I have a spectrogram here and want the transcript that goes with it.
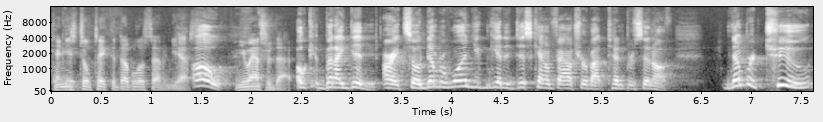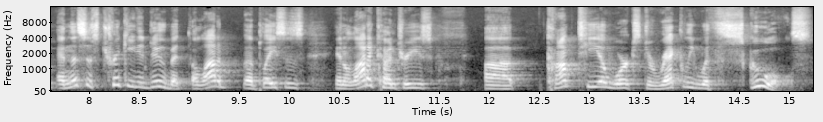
Can you still take the 007? Yes. Oh. You answered that. Okay, but I didn't. All right, so number one, you can get a discount voucher about 10% off. Number two, and this is tricky to do, but a lot of uh, places in a lot of countries, uh, CompTIA works directly with schools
